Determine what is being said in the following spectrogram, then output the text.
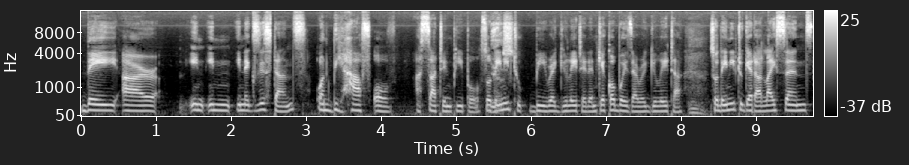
they are in, in, in existence on behalf of a certain people. So they need to be regulated, and KECOBO is a regulator. Mm. So they need to get a license,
